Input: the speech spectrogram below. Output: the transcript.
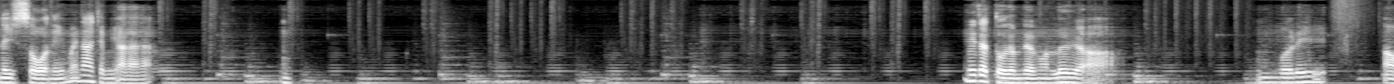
ในโซนนี้ไม่น่าจะมีอะไรละ มีแต่ตัวเดิมๆมันเลยอะบริเอา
